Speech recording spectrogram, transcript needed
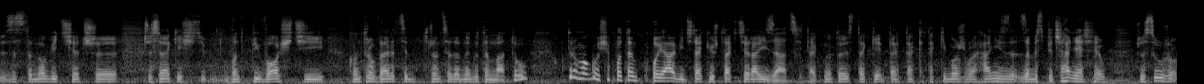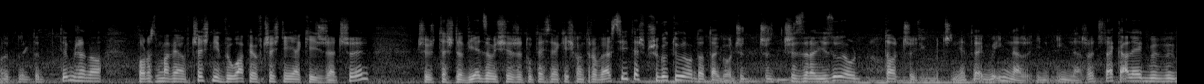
y, zastanowić się, czy, czy są jakieś wątpliwości, kontrowersje dotyczące danego tematu, które mogą się potem pojawić tak już w trakcie realizacji. Tak? No to jest takie, tak, tak, taki może mechanizm zabezpieczania się przysłużą tym, że no, porozmawiam wcześniej, wyłapią wcześniej jakieś rzeczy, czy też dowiedzą się, że tutaj są jakieś kontrowersje i też przygotują do tego, czy, czy, czy zrealizują to, czy, jakby, czy nie, to jakby inna, in, inna rzecz, tak? ale jakby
